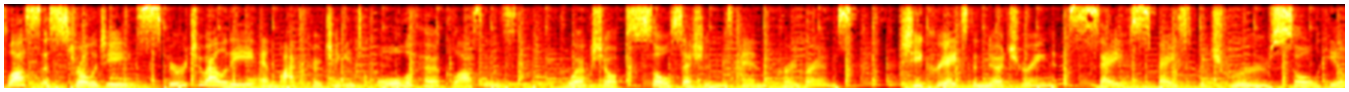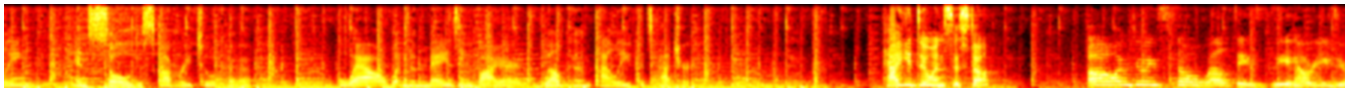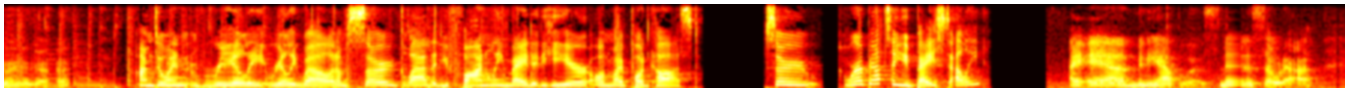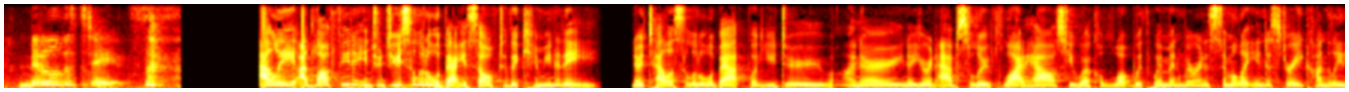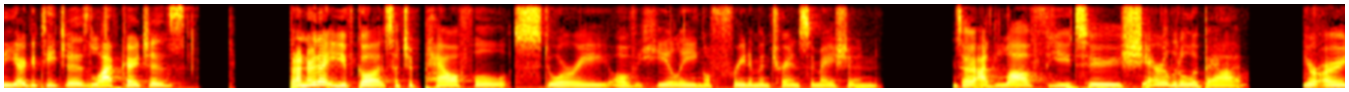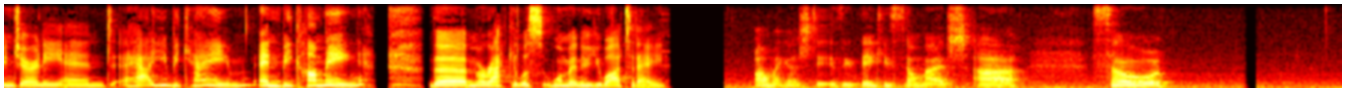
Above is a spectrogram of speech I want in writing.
plus astrology, spirituality, and life coaching into all of her classes, workshops, soul sessions, and programs. She creates the nurturing, safe space for true soul healing and soul discovery to occur. Wow, what an amazing bio. Welcome, Ali Fitzpatrick. How you doing, sister? Oh, I'm doing so well, Daisy. How are you doing? I'm doing really, really well, and I'm so glad that you finally made it here on my podcast. So, whereabouts are you based, Ali? I am Minneapolis, Minnesota, middle of the states. Ali, I'd love for you to introduce a little about yourself to the community. You know, tell us a little about what you do. I know, you know, you're an absolute lighthouse. You work a lot with women. We're in a similar industry, Kundalini yoga teachers, life coaches. But I know that you've got such a powerful story of healing, of freedom and transformation. And so I'd love for you to share a little about your own journey and how you became and becoming the miraculous woman who you are today. Oh my gosh, Daisy, thank you so much. Uh, so,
